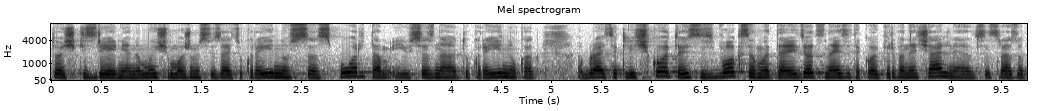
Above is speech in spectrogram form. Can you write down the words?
точки зрения, но мы еще можем связать Украину со спортом, и все знают Украину как братья Кличко, то есть с боксом это идет, знаете, такое первоначальное, все сразу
